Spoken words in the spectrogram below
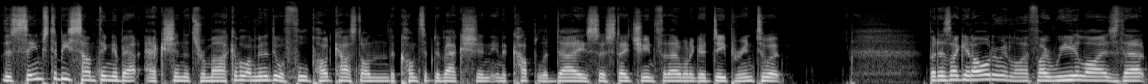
There seems to be something about action that's remarkable. I'm going to do a full podcast on the concept of action in a couple of days, so stay tuned for that. I want to go deeper into it. But as I get older in life, I realize that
